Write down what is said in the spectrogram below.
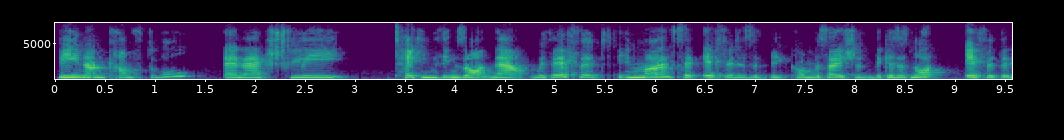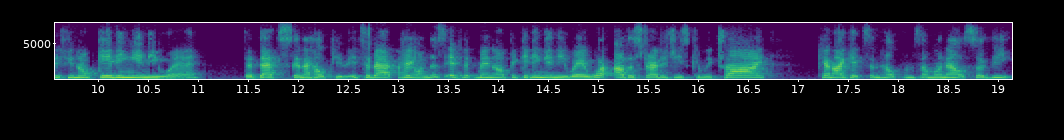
being uncomfortable, and actually taking things on. Now, with effort, in mindset, effort is a big conversation because it's not effort that if you're not getting anywhere, that that's going to help you. It's about, hang on, this effort may not be getting anywhere. What other strategies can we try? Can I get some help from someone else? So the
